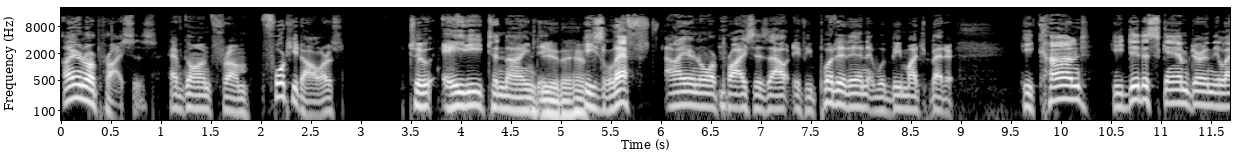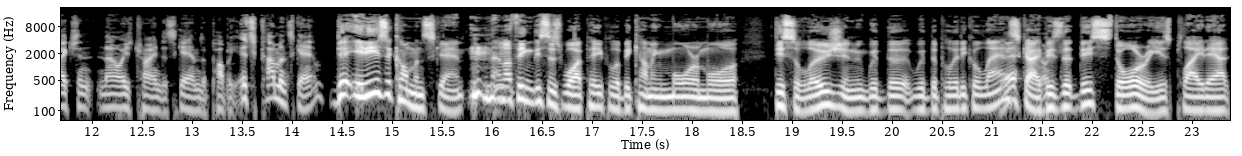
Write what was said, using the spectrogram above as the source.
Iron ore prices have gone from forty dollars to eighty to ninety. Yeah, they have. He's left iron ore prices out. If he put it in, it would be much better. He conned. He did a scam during the election. Now he's trying to scam the public. It's a common scam. It is a common scam, and I think this is why people are becoming more and more disillusioned with the with the political landscape. Is that this story is played out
